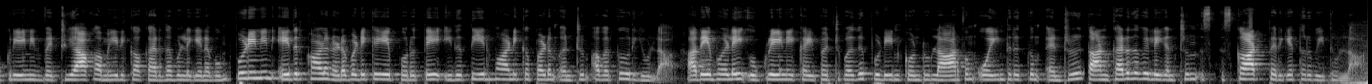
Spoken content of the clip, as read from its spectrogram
உக்ரைனின் வெற்றியாக அமெரிக்கா கருதவில்லை எனவும் புடினின் எதிர்கால நடவடிக்கையை பொறுத்தே இது தீர்மானிக்கப்படும் என்றும் அவர் கூறியுள்ளார். அதேவேளை உக்ரைனை கைப்பற்றுவது புடின் கொண்டுள்ள ஆர்வம் ஓய்ந்திருக்கும் என்று தான் கருதவில்லை என்றும் ஸ்காட் பெரிய தெரிவித்துள்ளார்.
